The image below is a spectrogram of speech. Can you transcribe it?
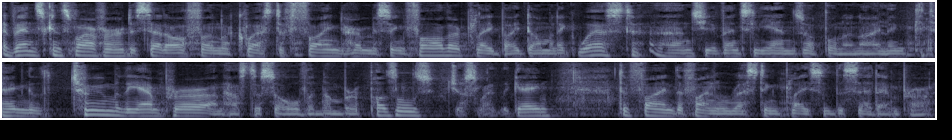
Events conspire for her to set off on a quest to find her missing father, played by Dominic West, and she eventually ends up on an island containing the tomb of the emperor and has to solve a number of puzzles, just like the game, to find the final resting place of the said emperor.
